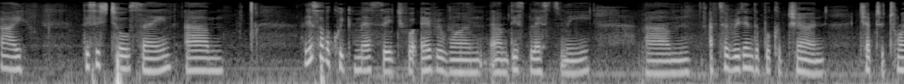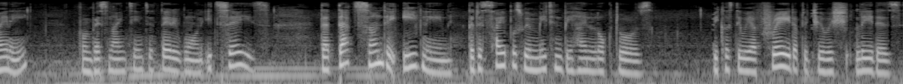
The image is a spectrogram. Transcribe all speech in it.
Hi, this is Tosin. Um, I just have a quick message for everyone. Um, this blessed me. Um, after reading the book of John, chapter 20, from verse 19 to 31, it says that that Sunday evening, the disciples were meeting behind locked doors because they were afraid of the Jewish leaders.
